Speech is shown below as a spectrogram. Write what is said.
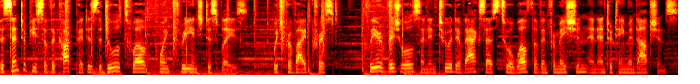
The centerpiece of the cockpit is the dual 12.3 inch displays, which provide crisp, clear visuals and intuitive access to a wealth of information and entertainment options.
